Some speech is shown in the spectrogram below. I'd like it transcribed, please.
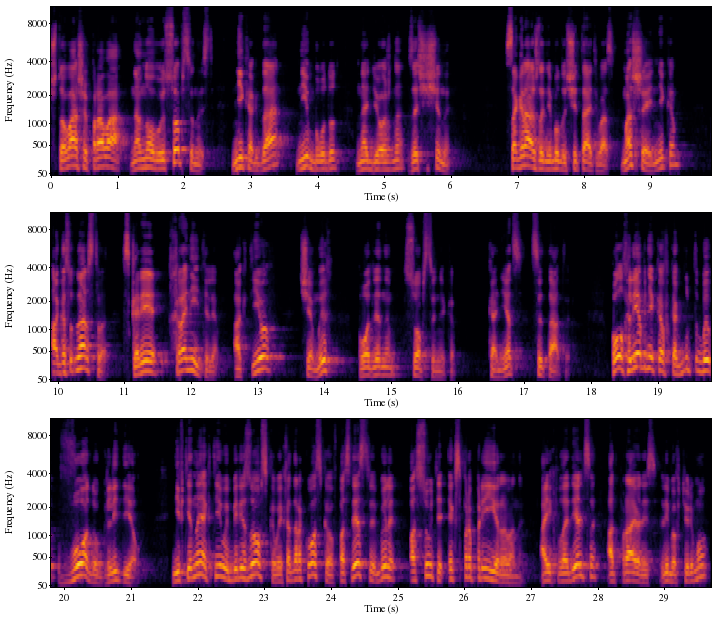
что ваши права на новую собственность никогда не будут надежно защищены. Сограждане будут считать вас мошенником, а государство скорее хранителем активов, чем их подлинным собственником. Конец цитаты. Пол Хлебников как будто бы в воду глядел. Нефтяные активы Березовского и Ходорковского впоследствии были, по сути, экспроприированы а их владельцы отправились либо в тюрьму,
